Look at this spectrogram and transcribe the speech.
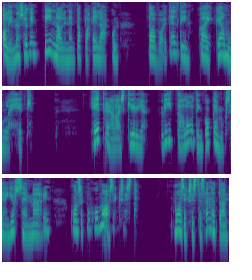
oli myös hyvin pinnallinen tapa elää, kun tavoiteltiin kaikkea mulle heti. Hebrealaiskirja viittaa Lootin kokemukseen jossain määrin, kun se puhuu Mooseksesta. Mooseksesta sanotaan,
